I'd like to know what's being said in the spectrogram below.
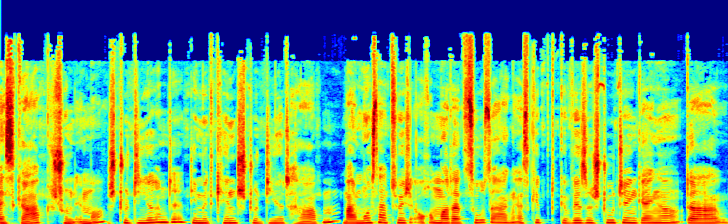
Es gab schon immer Studierende, die mit Kind studiert haben. Man muss natürlich auch immer dazu sagen, es gibt gewisse Studiengänge, da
